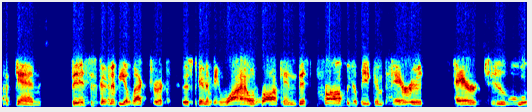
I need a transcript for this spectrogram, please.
again, this is going to be electric. This is going to be wild, rocking. This probably will be compared compared to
